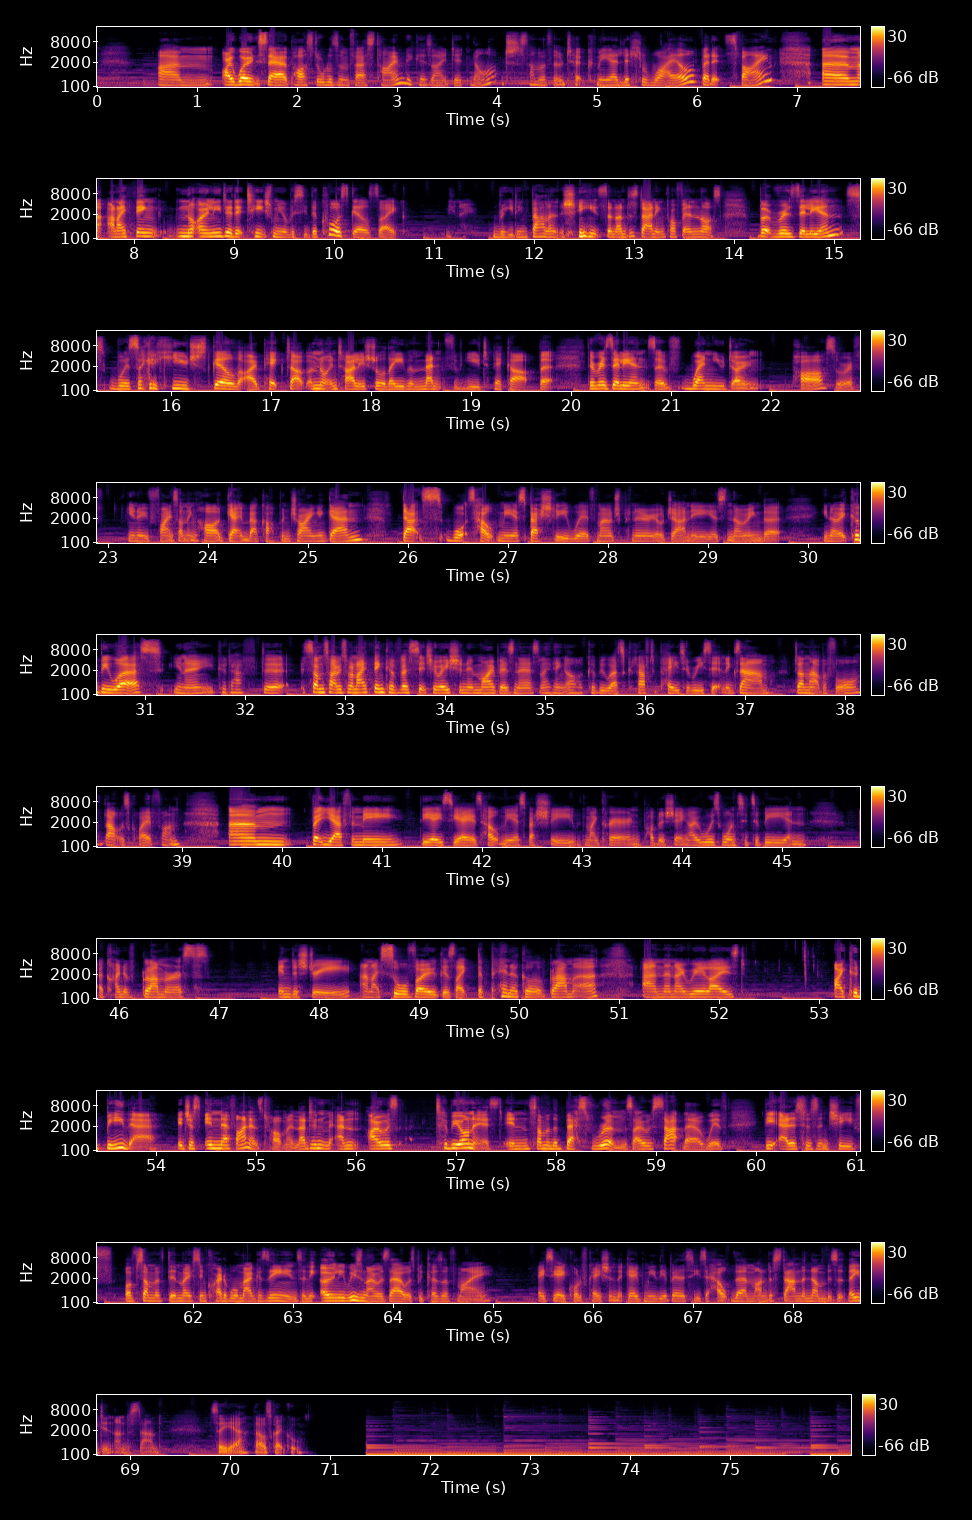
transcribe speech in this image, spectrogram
Um, I won't say I passed all of them first time because I did not. Some of them took me a little while, but it's fine. Um, and I think not only did it teach me obviously the core skills like you know reading balance sheets and understanding profit and loss. But resilience was like a huge skill that I picked up. I'm not entirely sure they even meant for you to pick up, but the resilience of when you don't pass or if you know, find something hard, getting back up and trying again. That's what's helped me, especially with my entrepreneurial journey, is knowing that, you know, it could be worse. You know, you could have to, sometimes when I think of a situation in my business and I think, oh, it could be worse, I could have to pay to resit an exam. done that before. That was quite fun. Um, but yeah, for me, the ACA has helped me, especially with my career in publishing. I always wanted to be in a kind of glamorous industry and I saw Vogue as like the pinnacle of glamour. And then I realized I could be there. It just in their finance department. That didn't, and I was, to be honest, in some of the best rooms. I was sat there with the editors in chief of some of the most incredible magazines, and the only reason I was there was because of my ACA qualification that gave me the ability to help them understand the numbers that they didn't understand. So yeah, that was quite cool.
